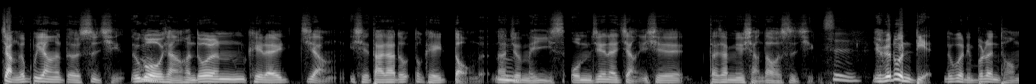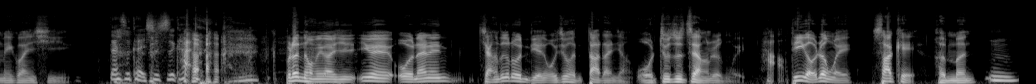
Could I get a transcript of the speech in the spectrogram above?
讲个不一样的事情。如果我想很多人可以来讲一些大家都都可以懂的，那就没意思。我们今天来讲一些大家没有想到的事情。是有个论点，如果你不认同没关系。但是可以试试看，不认同没关系，因为我那天讲这个论点，我就很大胆讲，我就是这样认为。好，第一个我认为 Sake 很闷，嗯，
